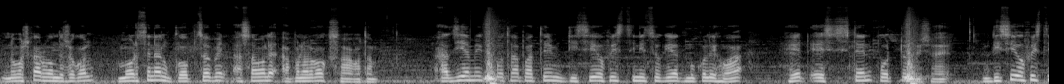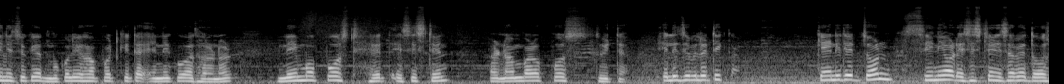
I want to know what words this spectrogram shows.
নমস্কাৰ বন্ধুসকল মোৰ চেনেল গভ জব ইন আছামলৈ আপোনালোকক স্বাগতম। আজি আমি কথা পাতিম ডি চি অফিচ তিনিচুকীয়াত মুকলি হোৱা হেড এছিষ্টেণ্ট পদটোৰ বিষয়ে। ডি চি অফিচ তিনিচুকীয়াত মুকলি হোৱা পদকেইটা এনেকুৱা ধৰণৰ name of post head assistant আৰু নাম্বাৰ অফ পষ্ট দুইটা। এলিজিবিলিটি কেণ্ডিডেটজন ছিনিয়ৰ এছিষ্টেণ্ট হিচাপে দহ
